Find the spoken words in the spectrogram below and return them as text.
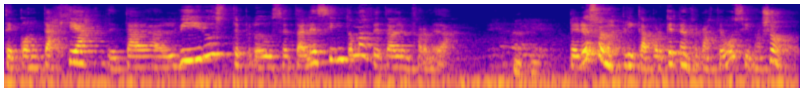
te contagias de tal virus, te produce tales síntomas de tal enfermedad. Pero eso no explica por qué te enfermaste vos, sino yo.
